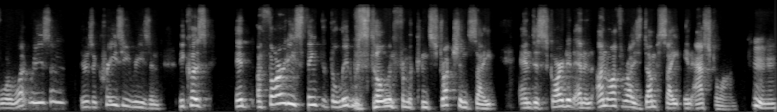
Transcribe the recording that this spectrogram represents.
for what reason? There's a crazy reason because it, authorities think that the lid was stolen from a construction site and discarded at an unauthorized dump site in Ashkelon. Mm-hmm.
